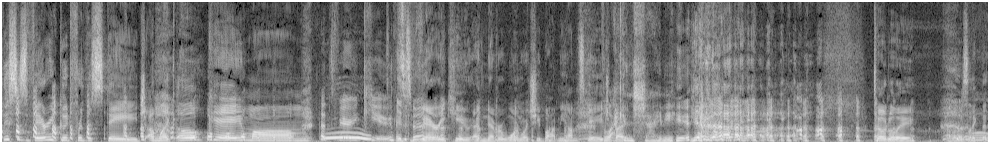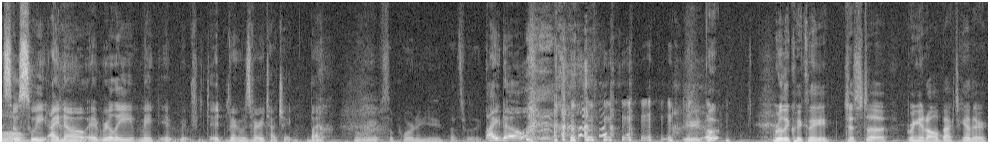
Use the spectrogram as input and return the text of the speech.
this is very good for the stage. I'm like, okay, mom. That's very cute. It's very cute. I've never worn what she bought me on stage, black but and shiny. Yeah. totally. I was like, that's so Oh. sweet. I know it really made it. It, very, was very touching, but A way of supporting you. That's really cool. I know. Dude, oh, really quickly, just to bring it all back together,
